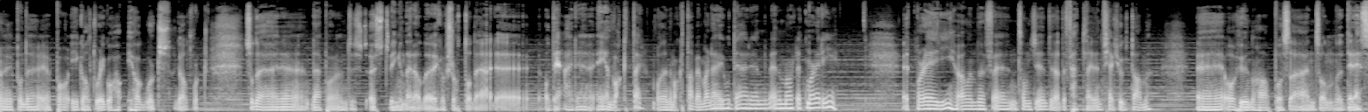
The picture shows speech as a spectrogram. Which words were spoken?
eh, på det, på, i Galtford, i Hogwarts. Galtford. Så det er, det er på østvingen der av slottet, og det er, og det er en vakt der. Og den vakta, hvem er det? Jo, det er en, en, et maleri. Et maleri av en, en sånn The Fat Lady, en tjukk dame. Eh, og hun har på seg en sånn dress,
